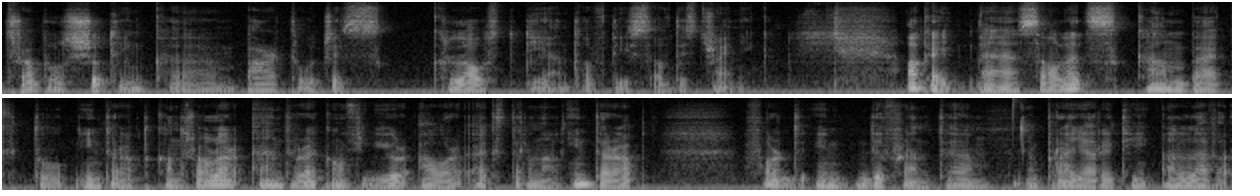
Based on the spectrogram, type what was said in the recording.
troubleshooting part which is close to the end of this of this training. Okay, uh, so let's come back to interrupt controller and reconfigure our external interrupt for different uh, priority level.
